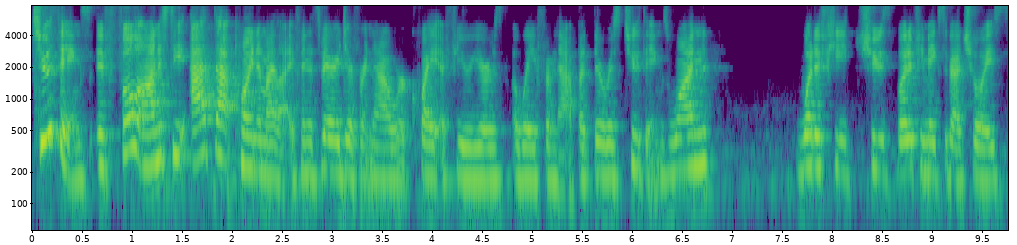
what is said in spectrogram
Two things. If full honesty, at that point in my life, and it's very different now. We're quite a few years away from that, but there was two things. One what if he choose what if he makes a bad choice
